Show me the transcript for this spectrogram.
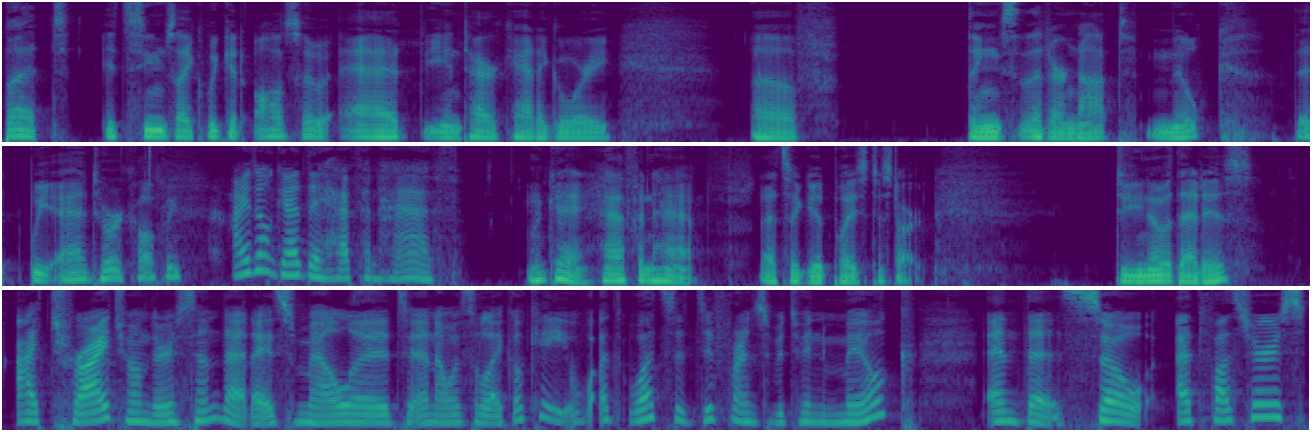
But it seems like we could also add the entire category of things that are not milk that we add to our coffee. I don't get the half and half. Okay, half and half. That's a good place to start. Do you know what that is? I try to understand that. I smell it and I was like, okay, what what's the difference between milk and this? So at Foster's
